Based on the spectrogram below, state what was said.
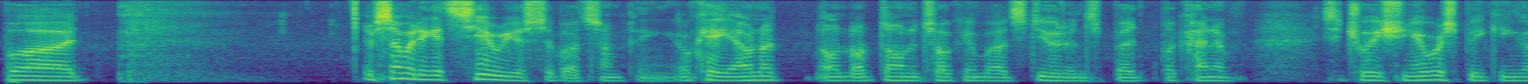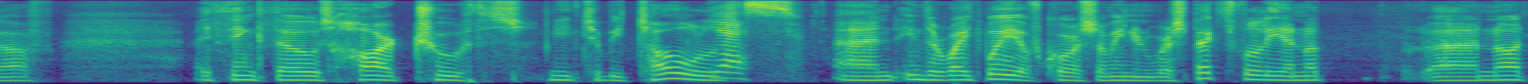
But if somebody gets serious about something, okay, I'm not I'm not only talking about students, but the kind of situation you were speaking of. I think those hard truths need to be told, Yes. and in the right way, of course. I mean, respectfully and not uh, not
